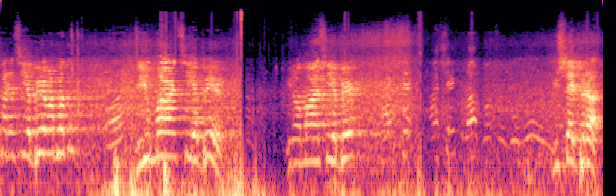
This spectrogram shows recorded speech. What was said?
Cut, cut into your beard, my brother? Do you mind into your beard? You don't mar into your beard? You shape it up.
